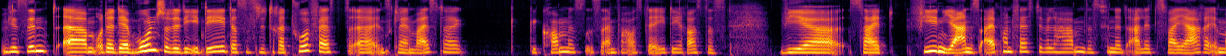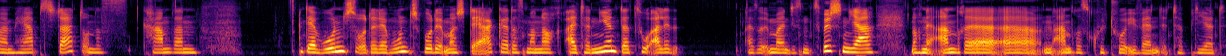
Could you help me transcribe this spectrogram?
Wir sind, ähm, oder der Wunsch oder die Idee, dass das Literaturfest äh, ins Kleinweißertal gekommen ist, ist einfach aus der Idee raus, dass wir seit vielen Jahren das Alpon Festival haben. Das findet alle zwei Jahre immer im Herbst statt und es kam dann der Wunsch oder der Wunsch wurde immer stärker, dass man noch alternierend dazu alle, also immer in diesem Zwischenjahr noch eine andere, äh, ein anderes Kulturevent etabliert.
